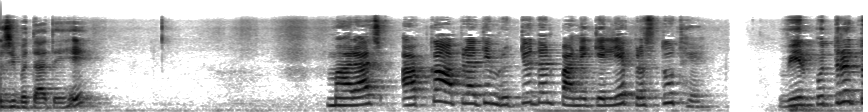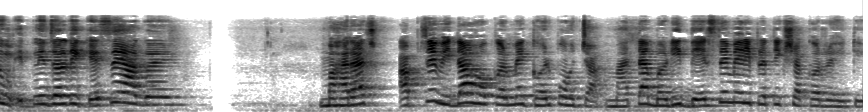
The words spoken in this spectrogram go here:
जी बताते हैं महाराज आपका अपराधी मृत्युदंड पाने के लिए प्रस्तुत है। वीर पुत्र तुम इतनी जल्दी कैसे आ गए? महाराज आपसे विदा होकर मैं घर पहुँचा। माता बड़ी देर से मेरी प्रतीक्षा कर रही थी।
